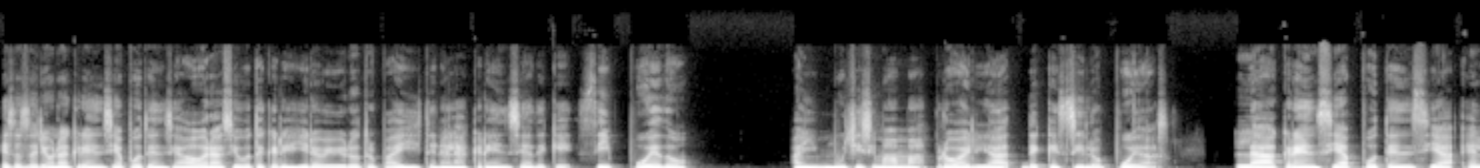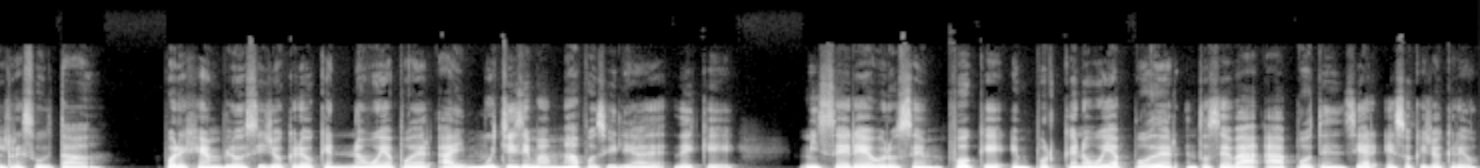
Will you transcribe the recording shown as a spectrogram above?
Esa sería una creencia potenciadora si vos te querés ir a vivir a otro país y tenés la creencia de que sí puedo. Hay muchísima más probabilidad de que sí lo puedas. La creencia potencia el resultado. Por ejemplo, si yo creo que no voy a poder, hay muchísimas más posibilidades de que mi cerebro se enfoque en por qué no voy a poder. Entonces va a potenciar eso que yo creo.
